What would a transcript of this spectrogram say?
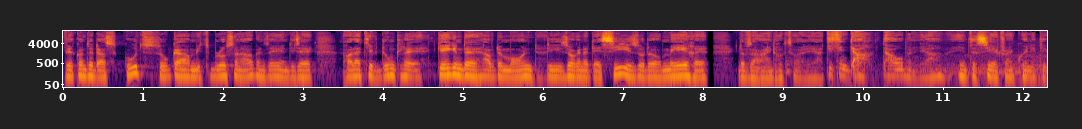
Wir konnten das gut sogar mit bloßen Augen sehen. Diese relativ dunkle Gegenden auf dem Mond, die sogenannten Seas oder Meere, das war eindrucksvoll. Ja, die sind da, da oben, ja, in the Sea of Tranquility.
